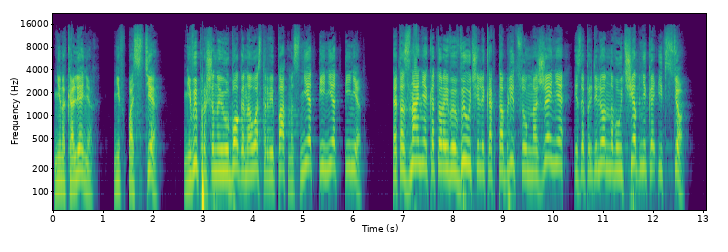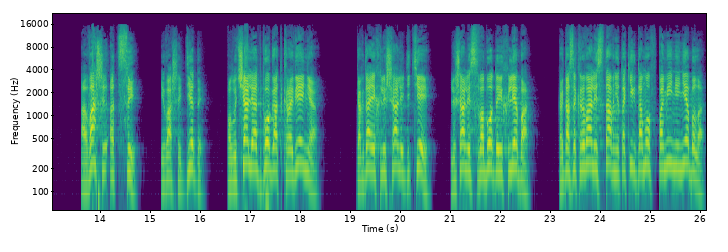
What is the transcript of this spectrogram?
не на коленях, не в посте, не выпрошенные у Бога на острове Патмос. Нет и нет и нет. Это знания, которые вы выучили как таблицу умножения из определенного учебника и все. А ваши отцы и ваши деды получали от Бога откровения, когда их лишали детей, лишали свободы и хлеба, когда закрывали ставни, таких домов в помине не было,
